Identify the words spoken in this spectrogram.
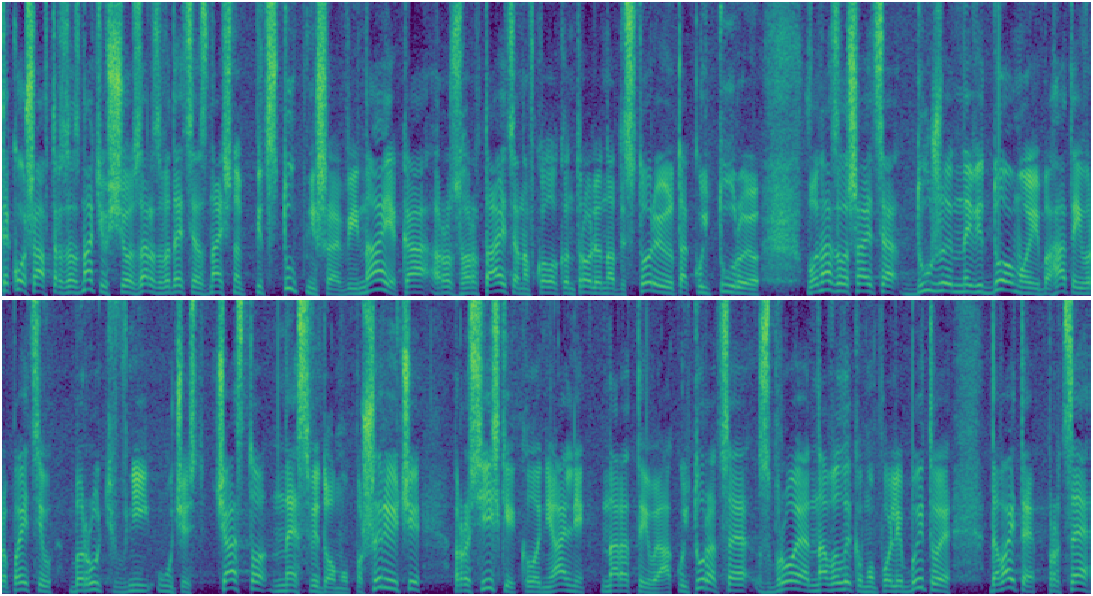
Також автор зазначив, що зараз ведеться значно підступніша війна, яка розгортається навколо контролю над історією та культурою. Вона залишається дуже невідомою, і багато європейців беруть в ній участь, часто несвідомо поширюючи російські колоніальні наративи. А культура це зброя на великому полі битви. Давайте про це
